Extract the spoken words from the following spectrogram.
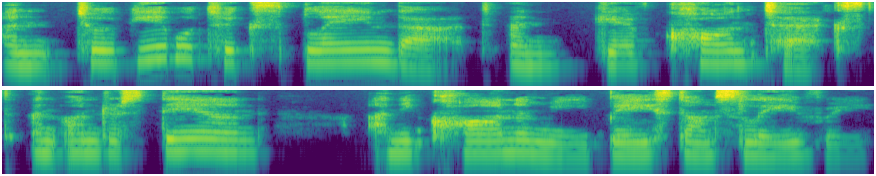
And to be able to explain that and give context and understand an economy based on slavery.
